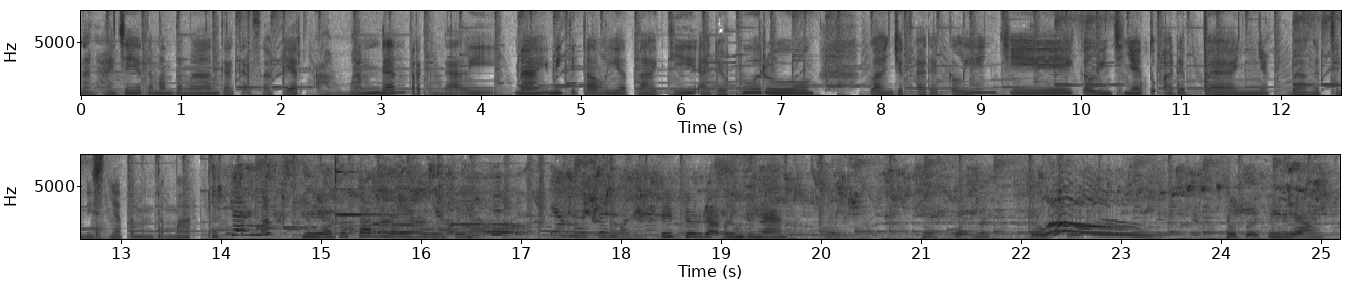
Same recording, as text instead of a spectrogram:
Tenang aja ya teman-teman, kakak Safir aman dan terkendali. Nah ini kita lihat lagi ada burung, lanjut ada kelinci. Kelincinya itu ada banyak banget jenisnya teman-teman. Iya besar itu. Tidur gak kelincinya Bubuk Bubuk siang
